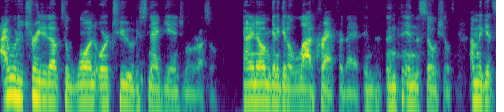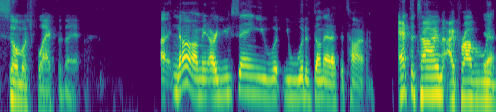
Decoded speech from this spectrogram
I would have traded up to one or two to snag D'Angelo Russell, and I know I'm going to get a lot of crap for that in the, in, in the socials. I'm going to get so much flack for that. I, no, I mean, are you saying you would you would have done that at the time? At the time, I probably yeah.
